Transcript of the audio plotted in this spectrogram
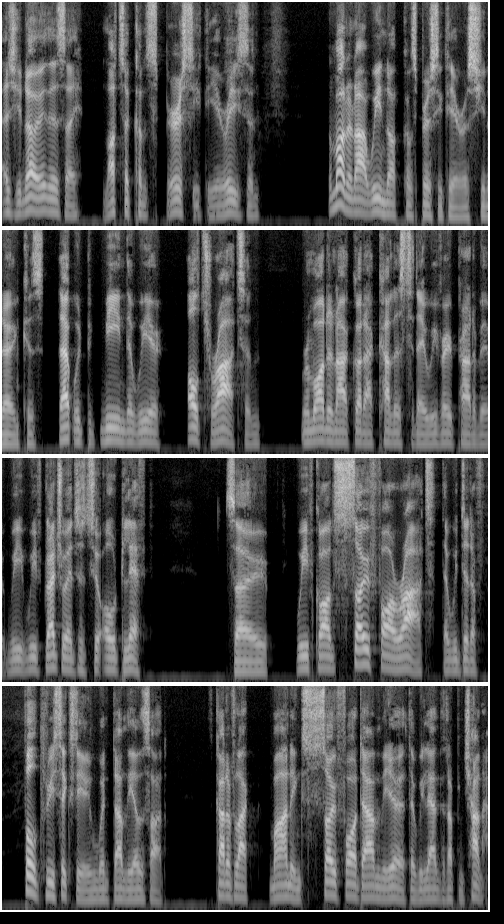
as you know, there's a lots of conspiracy theories, and Ramon and I, we're not conspiracy theorists, you know, because that would mean that we're alt right and Ramon and I got our colors today. We're very proud of it. We we've graduated to old left, so we've gone so far right that we did a full 360 and went down the other side. It's kind of like mining so far down the earth that we landed up in China.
